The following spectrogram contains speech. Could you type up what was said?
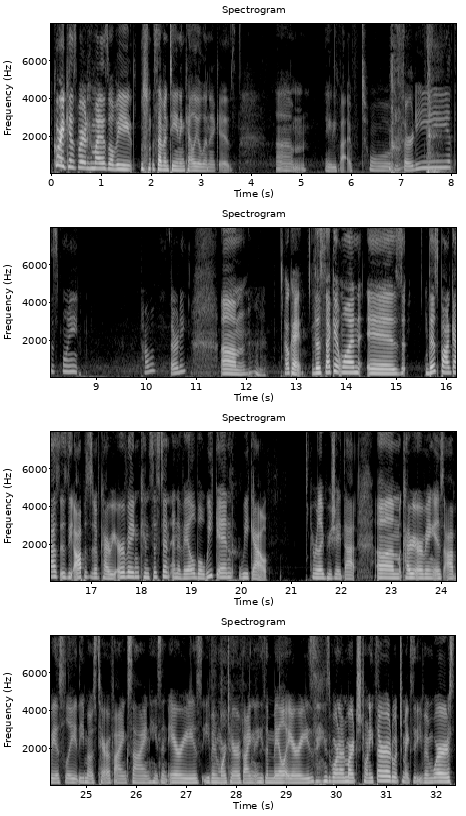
Corey Kispert, who might as well be 17, and Kelly Olynyk is um, 85. tw- 30 at this point. Probably 30. Um, Mm. Okay. The second one is this podcast is the opposite of Kyrie Irving, consistent and available week in, week out. I really appreciate that. Um, Kyrie Irving is obviously the most terrifying sign. He's an Aries, even more terrifying that he's a male Aries. He's born on March 23rd, which makes it even worse.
